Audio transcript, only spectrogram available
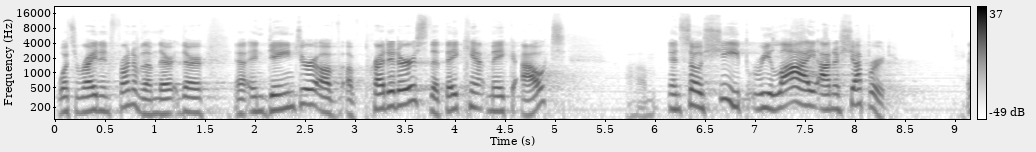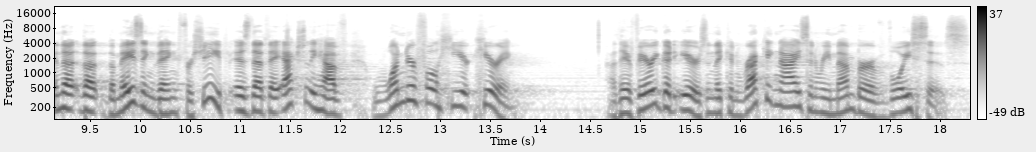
what's right in front of them. They're, they're uh, in danger of, of predators that they can't make out. Um, and so sheep rely on a shepherd. And the, the, the, amazing thing for sheep is that they actually have wonderful hear, hearing. Uh, they have very good ears, and they can recognize and remember voices.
